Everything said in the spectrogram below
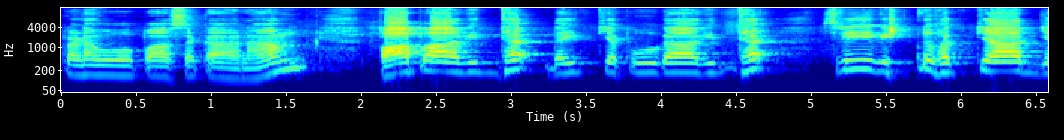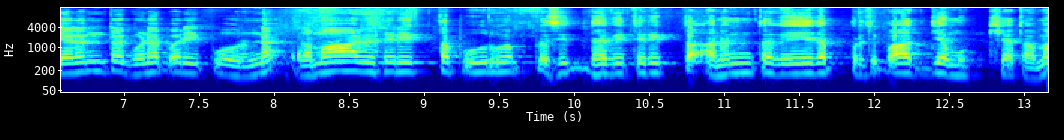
ప్రణవోపాసకానాం పాపావిద్ధ దైత్యపూగావిద్ధ శ్రీ విష్ణుభక్త్యాద్యనంత గుణపరిపూర్ణ రమా వ్యతిరిక్త పూర్వ ప్రసిద్ధ వ్యతిరిక్త అనంత వేద ప్రతిపాద్య ముఖ్యతమ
